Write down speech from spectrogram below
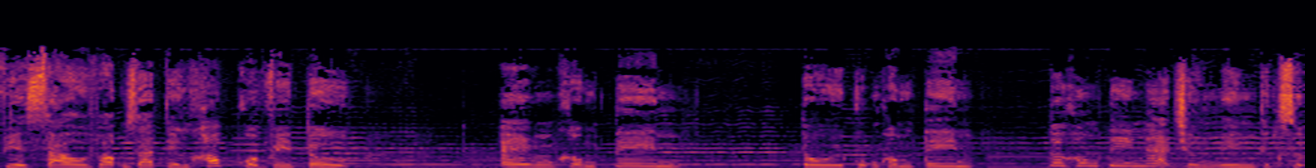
Phía sau vọng ra tiếng khóc của vi tử. Em không tin. Tôi cũng không tin. Tôi không tin Hạ Trường Ninh thực sự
